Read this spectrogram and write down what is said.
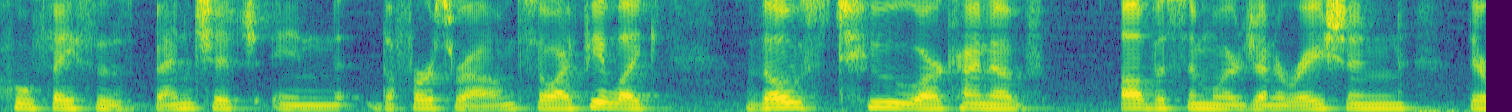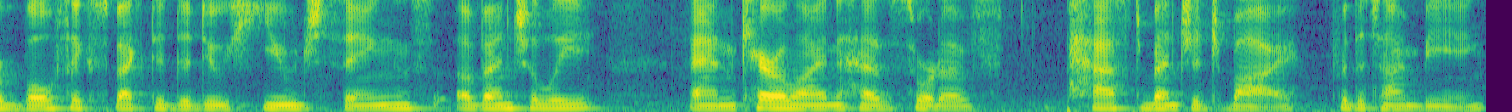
who faces Bencic in the first round. So I feel like those two are kind of of a similar generation. They're both expected to do huge things eventually. And Caroline has sort of passed Bencic by for the time being.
